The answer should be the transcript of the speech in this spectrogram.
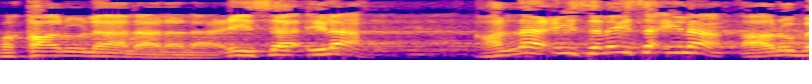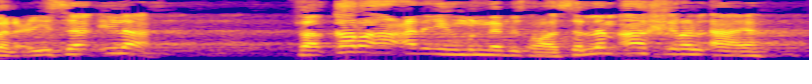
فقالوا لا لا لا لا عيسى إله. قال لا عيسى ليس إله. قالوا بل عيسى إله. فقرأ عليهم النبي صلى الله عليه وسلم آخر الآية.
